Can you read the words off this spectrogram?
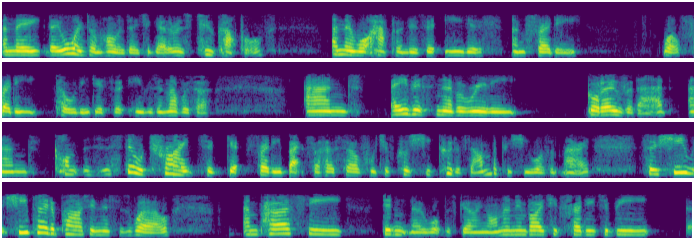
And they, they all went on holiday together as two couples. And then what happened is that Edith and Freddie, well, Freddie told Edith that he was in love with her. And Avis never really got over that and con- still tried to get Freddie back for herself, which of course she could have done because she wasn't married. So she she played a part in this as well. And Percy didn't know what was going on and invited Freddie to be uh,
